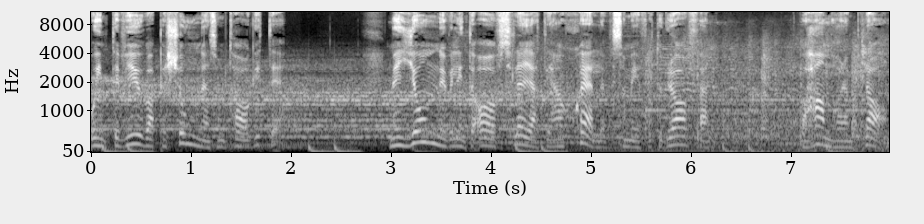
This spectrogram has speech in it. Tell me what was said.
och intervjua personen som tagit det. Men Jonny vill inte avslöja att det är han själv som är fotografen. Och han har en plan.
